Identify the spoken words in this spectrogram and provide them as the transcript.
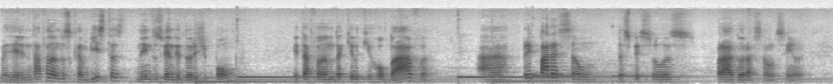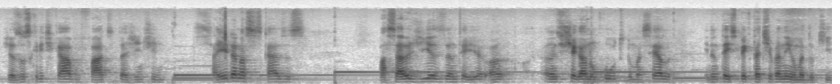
mas ele não está falando dos cambistas nem dos vendedores de pombo, ele está falando daquilo que roubava a preparação das pessoas para a adoração ao Senhor. Jesus criticava o fato da gente sair das nossas casas passar os dias anterior, antes de chegar num culto de uma célula e não ter expectativa nenhuma do que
